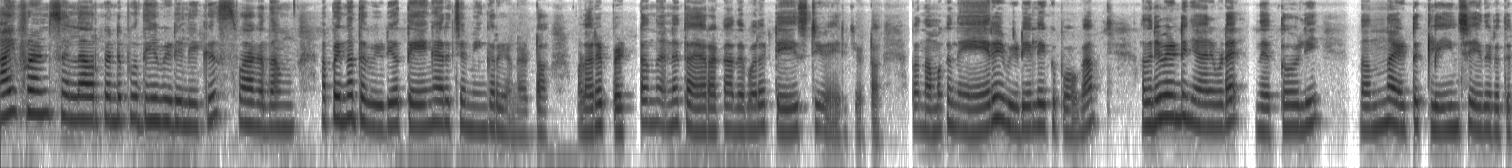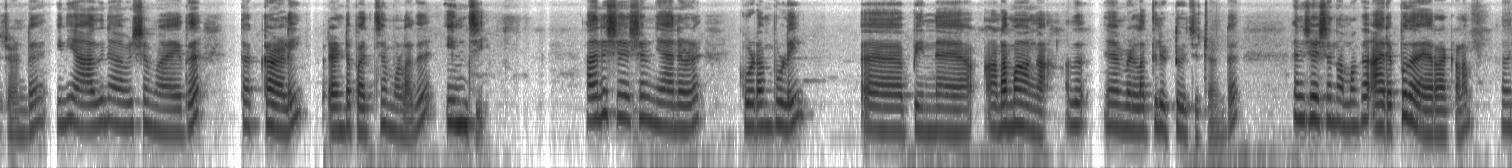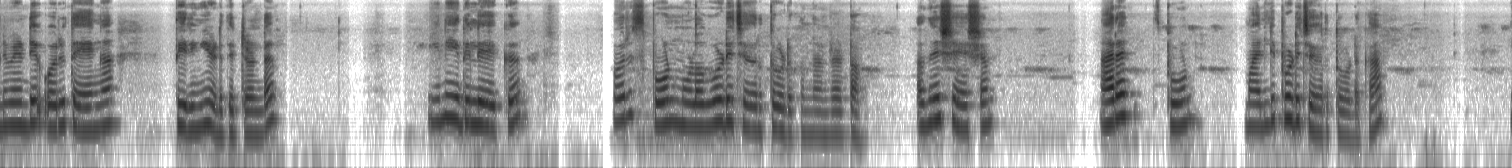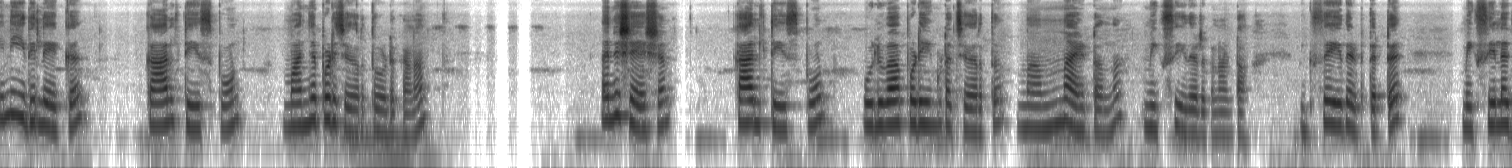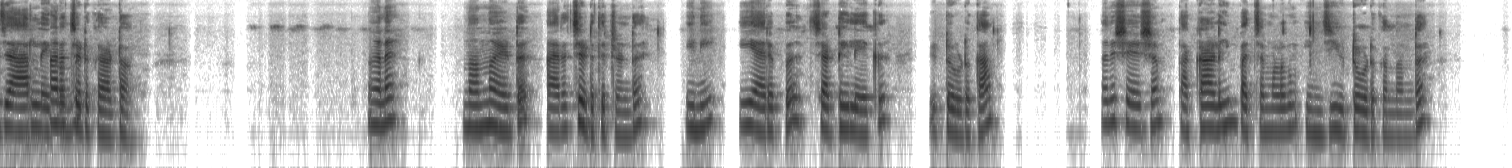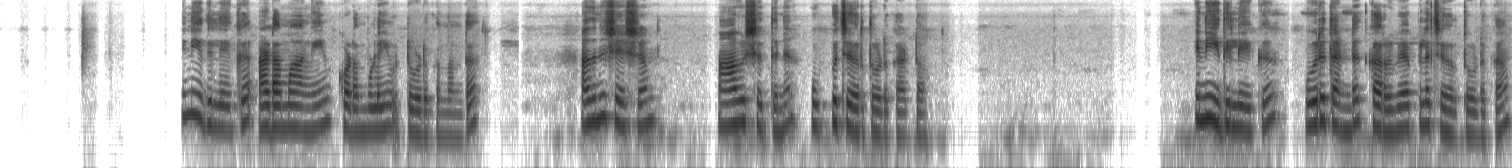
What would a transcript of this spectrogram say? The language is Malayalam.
ഹായ് ഫ്രണ്ട്സ് എല്ലാവർക്കും എന്റെ പുതിയ വീഡിയോയിലേക്ക് സ്വാഗതം. അപ്പോൾ ഇന്നത്തെ വീഡിയോ തേങ്ങ അരച്ച മീൻ കറിയാണ് കേട്ടോ. വളരെ പെട്ടെന്ന് തന്നെ തയ്യാറാക്കാം അതേപോലെ ടേസ്റ്റിയും ആയിരിക്കും കേട്ടോ. അപ്പോൾ നമുക്ക് നേരെ വീഡിയോയിലേക്ക് പോകാം. അതിനുവേണ്ടി ഞാനിവിടെ നെത്തോലി നന്നായിട്ട് ക്ലീൻ ചെയ്തെടുത്തിട്ടുണ്ട്. ഇനി അതിനാവശ്യമായത് തക്കാളി രണ്ട് പച്ചമുളക് ഇഞ്ചി. അതിനുശേഷം ഞാനിവിടെ കുടംപുളി പിന്നെ അടമാങ്ങ അത് ഞാൻ വെള്ളത്തിലിട്ട് വെച്ചിട്ടുണ്ട്. അതിനുശേഷം നമുക്ക് അരപ്പ് തയ്യാറാക്കണം. അതിനുവേണ്ടി ഒരു തേങ്ങ തിരിങ്ങിയെടുത്തിട്ടുണ്ട്. ഇനി ഇതിലേക്ക് ഒരു സ്പൂൺ മുളക് പൊടി ചേർത്ത് കൊടുക്കുന്നുണ്ട് കേട്ടോ. അതിനുശേഷം അര സ്പൂൺ മല്ലിപ്പൊടി ചേർത്ത് കൊടുക്കാം. ഇനി ഇതിലേക്ക് കാൽ ടീസ്പൂൺ മഞ്ഞൾപ്പൊടി ചേർത്ത് കൊടുക്കണം. അതിനുശേഷം കാൽ ടീസ്പൂൺ ഉലുവാപ്പൊടിയും കൂടെ ചേർത്ത് നന്നായിട്ടൊന്ന് മിക്സ് ചെയ്തെടുക്കണം കേട്ടോ. മിക്സ് ചെയ്തെടുത്തിട്ട് മിക്സിയിലെ ജാറിലേക്ക് അരച്ചെടുക്കുക കേട്ടോ. അങ്ങനെ നന്നായിട്ട് അരച്ചെടുത്തിട്ടുണ്ട്. ഇനി ഈ അരപ്പ് ചട്ടിയിലേക്ക് ഇട്ട് കൊടുക്കാം. അതിനുശേഷം തക്കാളിയും പച്ചമുളകും ഇഞ്ചിയും ഇട്ട് കൊടുക്കുന്നുണ്ട്. ഇനി ഇതിലേക്ക് അടമാങ്ങയും കുടമ്പുളിയും ഇട്ട് കൊടുക്കുന്നുണ്ട്. അതിനുശേഷം ആവശ്യത്തിന് ഉപ്പ് ചേർത്ത് കൊടുക്കാം കേട്ടോ. ഇനി ഇതിലേക്ക് ഒരു തണ്ട് കറിവേപ്പില ചേർത്ത് കൊടുക്കാം.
